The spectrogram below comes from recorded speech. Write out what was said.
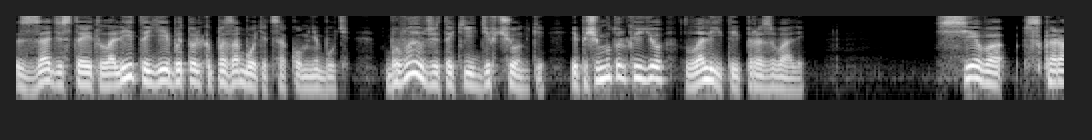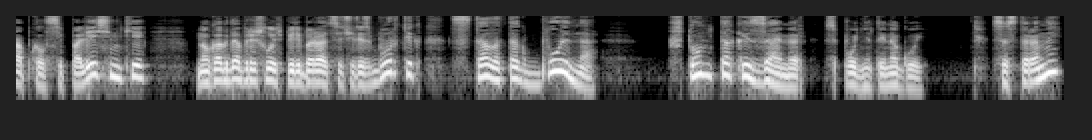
Сзади стоит Лолита, ей бы только позаботиться о ком-нибудь. Бывают же такие девчонки, и почему только ее Лолитой прозвали? Сева вскарабкался по лесенке, но когда пришлось перебираться через бортик, стало так больно, что он так и замер с поднятой ногой. Со стороны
